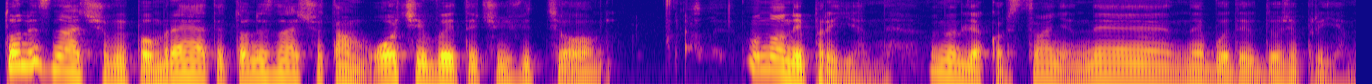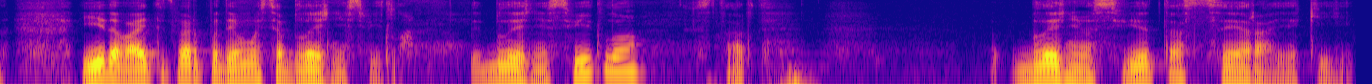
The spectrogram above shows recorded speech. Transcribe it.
То не значить, що ви помрете, то не значить, що там очі витечуть від цього. Воно неприємне. Воно для користування не, не буде дуже приємне. І давайте тепер подивимося ближнє світло. Ближнє світло, старт. Ближнього світа сира, який.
